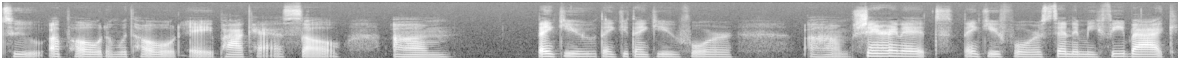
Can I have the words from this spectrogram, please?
to uphold and withhold a podcast. So, um, thank you, thank you, thank you for um, sharing it. Thank you for sending me feedback.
